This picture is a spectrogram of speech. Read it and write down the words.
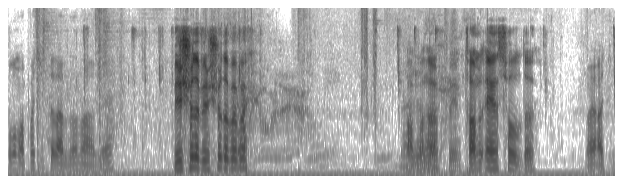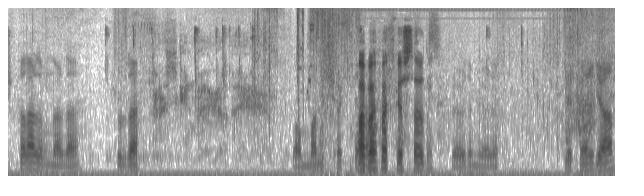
Oğlum apaçıktalardı lan abi. Biri şurada, biri şurada bak bak. Nerede Aman lan? Tam en solda. Vay açıktalardı bunlar da. Şurada. Bombam hiç yok ya. Bak bak bak gösterdim. Gördüm gördüm. Yakına gidiyorum.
